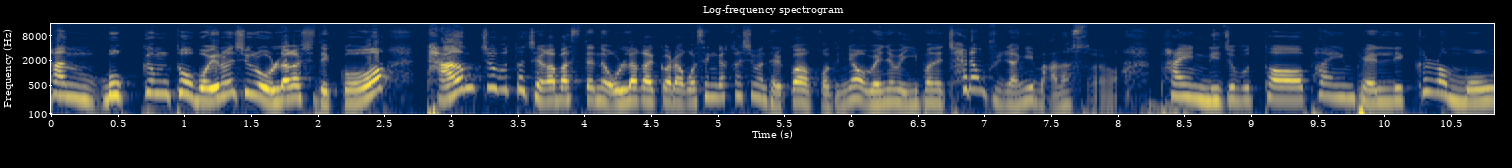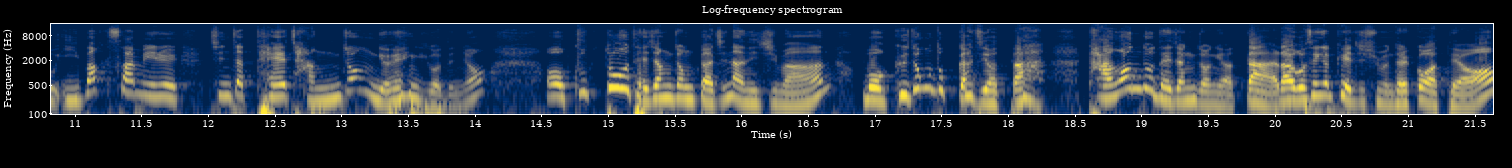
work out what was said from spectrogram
한 목금토 뭐 이런 식으로 올라갈 수도 있고 다음 주부터 제가 봤을 때는 올라갈 거라고 생각하시면 될 것 같거든요. 왜냐면 이번에 촬영 분량이 많았어요. 파인 리즈부터 파인 밸리 클럽 모 2박 3일 진짜 대장정 여행이거든요. 어, 국토 대장정까지는 아니지만 뭐 그 정도까지였다. 강원도 대장정이었다라고 생각해 주시면 될 것 같아요.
